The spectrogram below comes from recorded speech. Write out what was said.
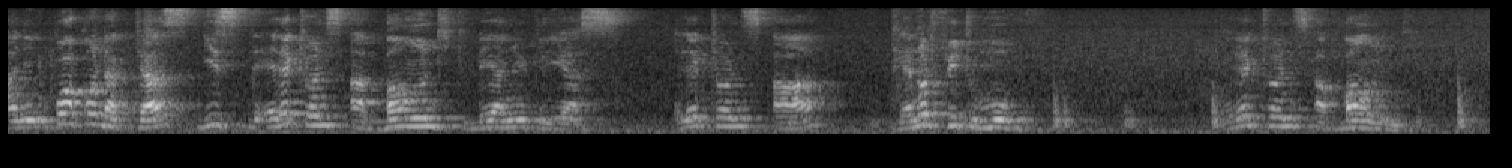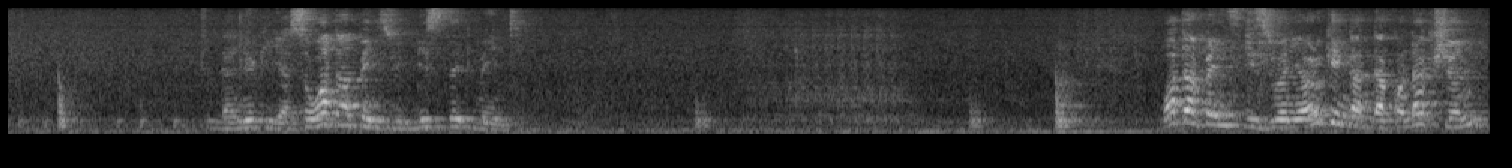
And in poor conductors, these the electrons are bound to their nucleus. Electrons are they are not free to move. Electrons are bound to the nucleus. So what happens with this statement? What happens is when you're looking at the conduction,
